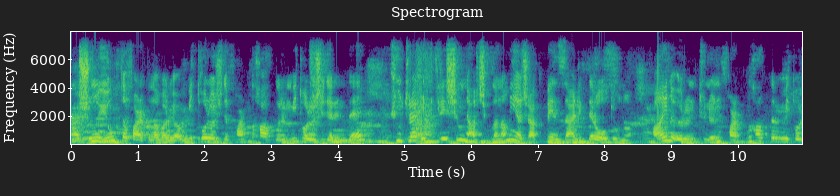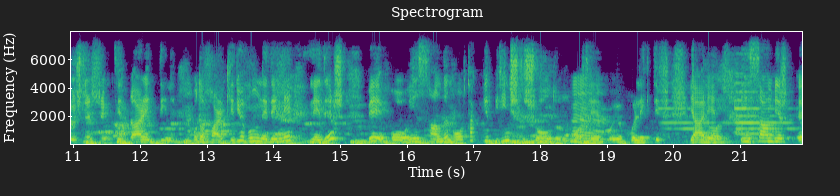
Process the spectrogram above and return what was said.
Yani şunu Jung da farkına varıyor. Mitolojide, farklı halkların mitolojilerinde kültürel etkileşimle açıklanamayacak benzerlikler olduğunu, aynı örüntünün farklı halkların mitolojilerine sürekli tekrar ettiğini o da fark ediyor. Bunun nedeni nedir? Ve o insanlığın ortak bir bilinç dışı olduğunu Hmm. ortaya koyuyor. Kolektif. Yani insan bir e,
